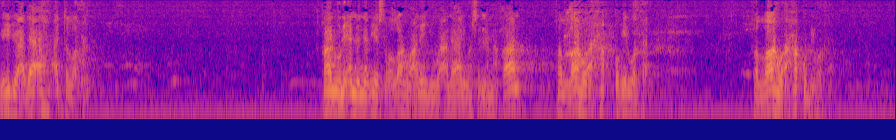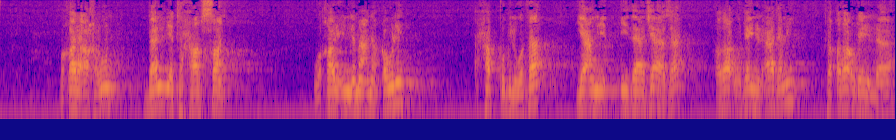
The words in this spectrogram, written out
يريد أداءه أدى الله عنه. قالوا لأن النبي صلى الله عليه وعلى آله وسلم قال فالله أحق بالوفاء. فالله أحق بالوفاء. وقال آخرون بل يتحاصان. وقالوا إن معنى قوله أحق بالوفاء يعني إذا جاز قضاء دين الآدمي فقضاء دين الله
